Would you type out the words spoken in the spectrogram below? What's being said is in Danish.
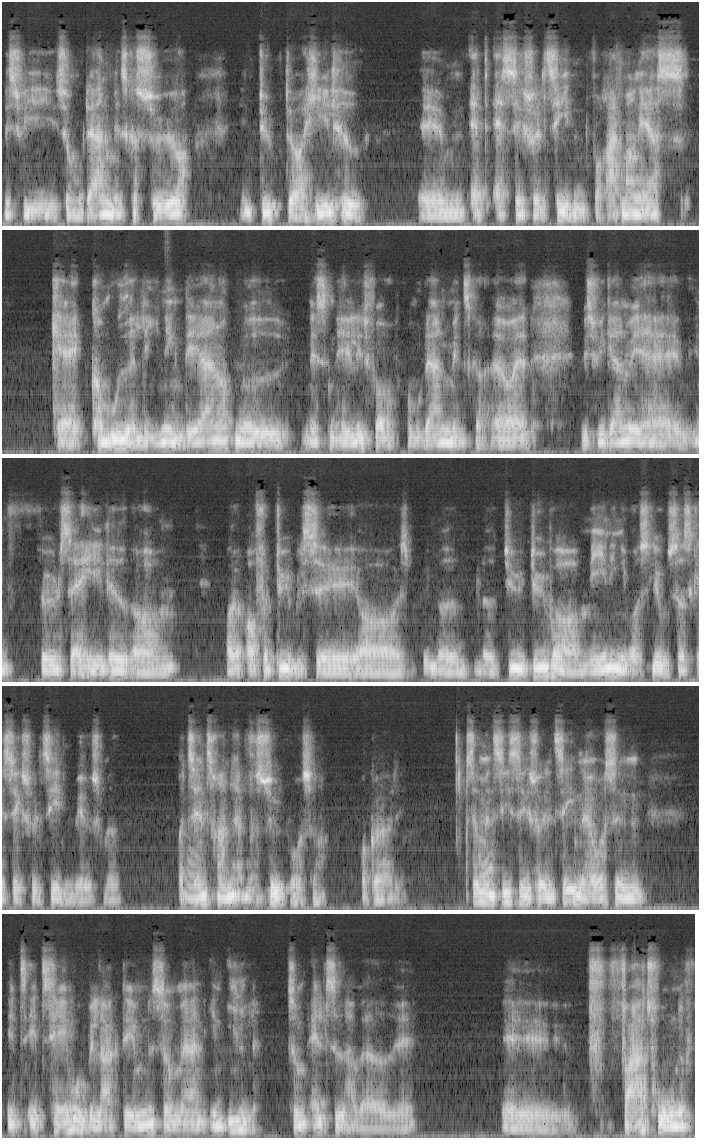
hvis vi som moderne mennesker søger en dybde og helhed, øh, at, at seksualiteten for ret mange af os kan komme ud af ligningen. Det er nok noget næsten heldigt for, for moderne mennesker, og at hvis vi gerne vil have en følelse af helhed og, og, og fordybelse og noget, noget dy, dybere mening i vores liv, så skal seksualiteten væves med. Og tantraen er et forsøg på os at gøre det. Så man siger, at seksualiteten er også en, et, et tabubelagt emne, som er en, en ild, som altid har været øh, faretroende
